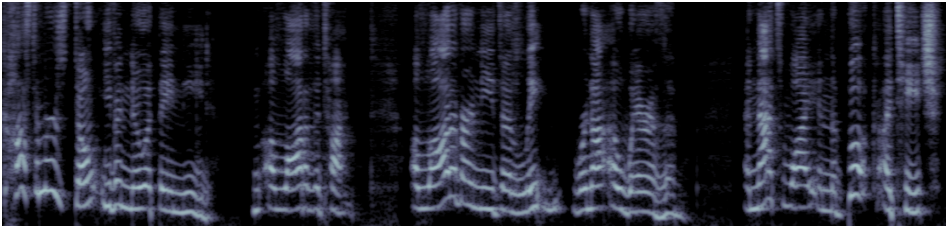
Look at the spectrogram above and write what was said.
Customers don't even know what they need a lot of the time. A lot of our needs are latent. We're not aware of them. And that's why in the book I teach,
